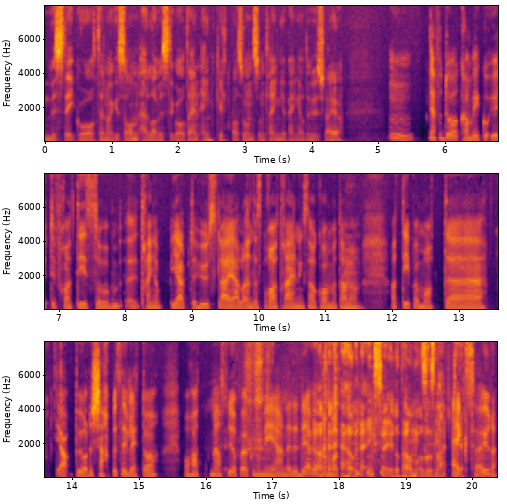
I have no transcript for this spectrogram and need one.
hvis det går til noe sånn, eller hvis det går til en enkeltperson som trenger penger til husleie. Ja, for da kan vi gå ut ifra at de som eh, trenger hjelp til husleie, eller en desperat regning som har kommet, eller at de på en måte ja, burde skjerpe seg litt da, og hatt mer styr på økonomien. Er det det vi på en måte er det eks-høyretam som snakker. Eks-Høyre.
